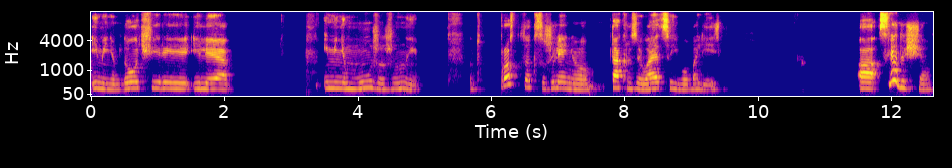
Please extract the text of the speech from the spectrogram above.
именем дочери или именем мужа, жены. Вот просто, к сожалению, так развивается его болезнь. А, следующее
